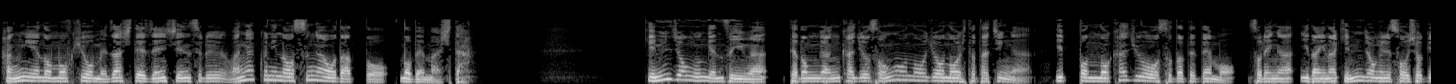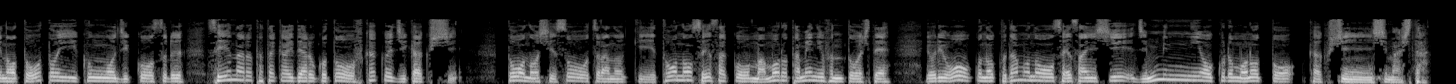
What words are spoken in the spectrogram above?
繁栄の目標を目指して前進する我が国の素顔だと述べました。金正恩元帥は、テドンガン果樹総合農場の人たちが、一本の果樹を育てても、それが偉大な金正義総書記の尊い君を実行する聖なる戦いであることを深く自覚し、党の思想を貫き、党の政策を守るために奮闘して、より多くの果物を生産し、人民に送るものと確信しました。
